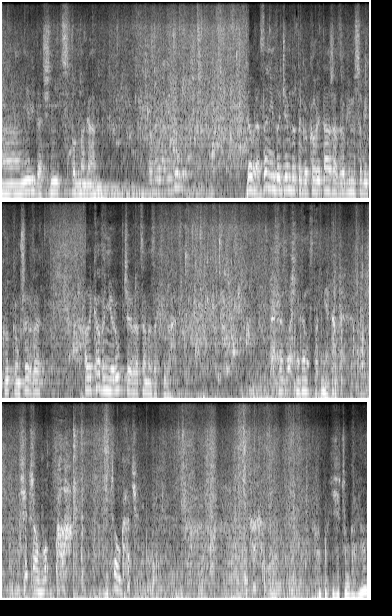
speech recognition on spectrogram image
e, nie widać nic pod nogami. Dobra, zanim dojdziemy do tego korytarza, zrobimy sobie krótką przerwę, ale kawy nie róbcie, wracamy za chwilę. To jest właśnie ten ostatni etap. Się trzeba było wyczołgać. Chłopaki się czołgają.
